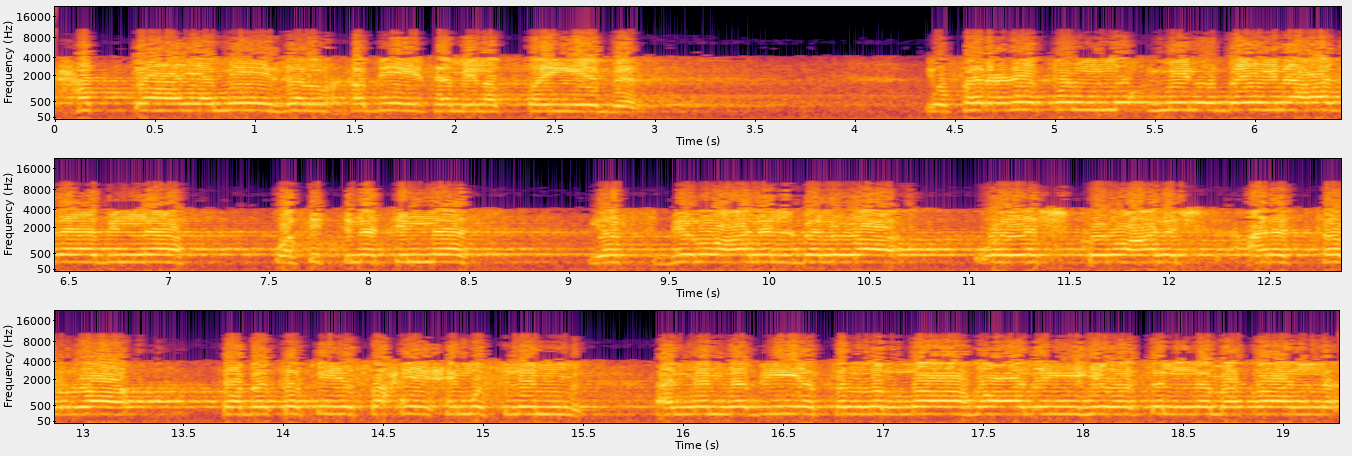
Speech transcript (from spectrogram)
حتى يميز الخبيث من الطيب. يفرق المؤمن بين عذاب الله وفتنة الناس يصبر على البلوى ويشكر على السراء ثبت في صحيح مسلم أن النبي صلى الله عليه وسلم قال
